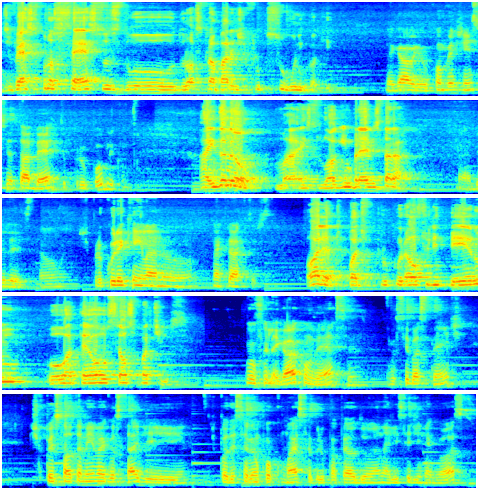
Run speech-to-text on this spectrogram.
diversos processos do, do nosso trabalho de fluxo único aqui. Legal, e o Convergência já está aberto para o público? Ainda não, mas logo em breve estará. Ah, beleza. Então, a gente procura quem lá no, na Crafters? Olha, tu pode procurar o Filipeiro ou até o Celso Martins. Bom, foi legal a conversa, gostei bastante. Acho que o pessoal também vai gostar de, de poder saber um pouco mais sobre o papel do analista de negócios.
